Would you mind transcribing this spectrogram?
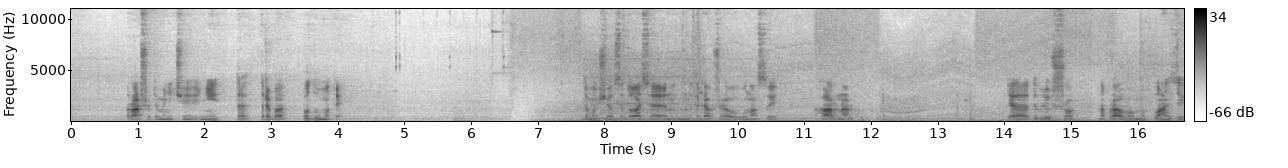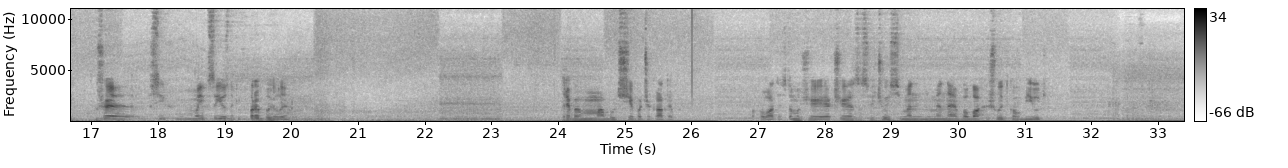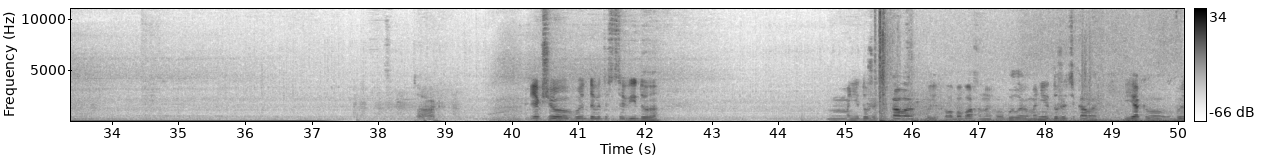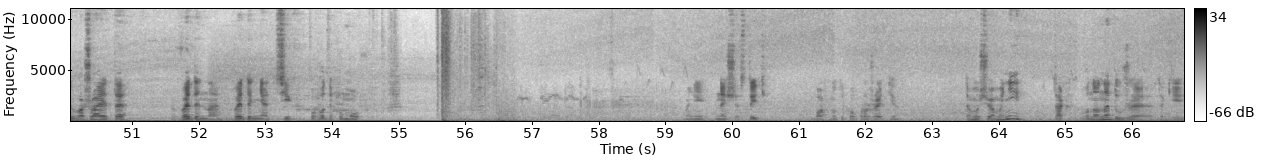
Рашити мені чи ні. Тре- Треба подумати. Тому що ситуація не така вже у нас і гарна. Я дивлюсь, що на правому фланзі вже всіх моїх союзників перебили. Треба, мабуть, ще почекати поховатись, тому що якщо я засвічусь, мене бабахи швидко вб'ють. Так. Якщо ви дивитесь це відео, мені дуже цікаво, виїхала бабаха, ну його вбили. Мені дуже цікаво, як ви вважаєте ведення, ведення цих погодних умов. Мені не щастить бахнути по прожетті. Тому що мені так воно не дуже такі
